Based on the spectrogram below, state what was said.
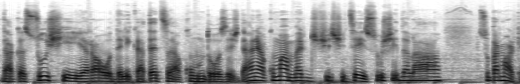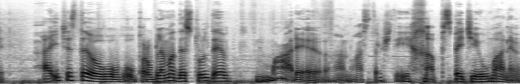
Dacă sushi era o delicatețe acum 20 de ani, acum mergi și ți sushi de la supermarket aici este o, o problemă destul de mare a noastră, știi, a speciei umane,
